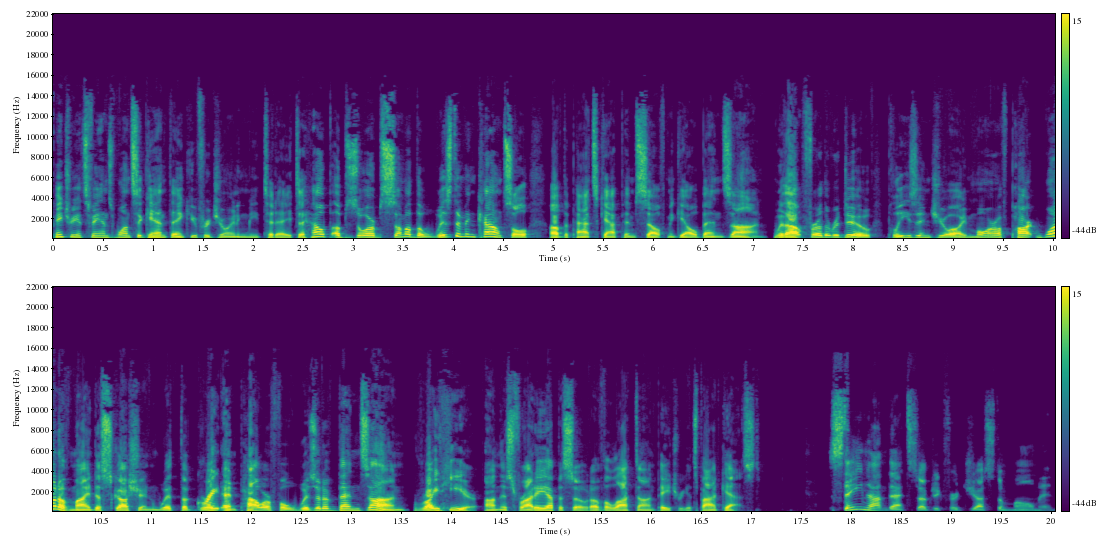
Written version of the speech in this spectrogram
Patriots fans, once again, thank you for joining me today to help absorb some of the wisdom and counsel of the Pats cap himself, Miguel Benzan. Without further ado, please enjoy more of part one of my discussion with the great and powerful Wizard of Benzan right here on this Friday episode of the Locked On Patriots podcast. Staying on that subject for just a moment,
